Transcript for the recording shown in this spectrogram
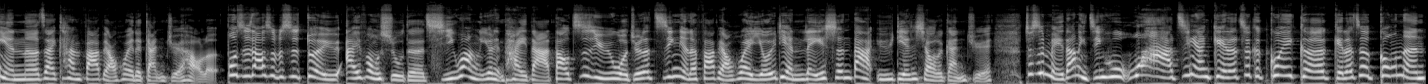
年呢在看发表会的感觉好了。不知道是不是对于 iPhone 十五的期望有点太大，导致于我觉得今年的发表会有一点雷声大雨点小的感觉。就是每当你惊呼“哇，竟然给了这个规格，给了这个功能”，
